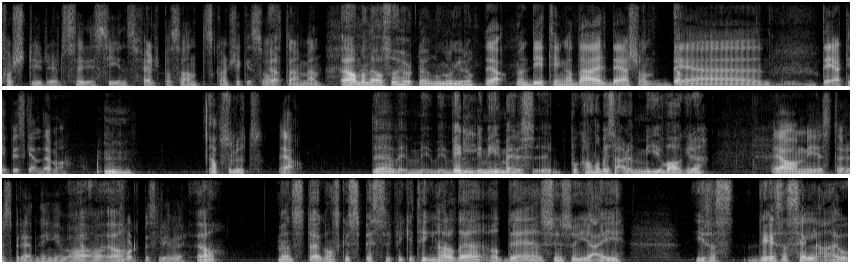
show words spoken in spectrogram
forstyrrelser i synsfelt og sånt. Kanskje ikke så Ja. ofte, men, Ja, men det har jeg også hørt det noen ganger, jo. ja, men de tinga der, det er sånn Det, det er typisk MDMA. Mm. Absolutt. Ja. Det er ve- ve- veldig mye mer På cannabis er det mye vagere. ja, og mye større spredning i hva Ja, ja. folk beskriver. Ja. Mens det er ganske spesifikke ting her, og det, og det syns jo jeg seg, Det i seg selv er jo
